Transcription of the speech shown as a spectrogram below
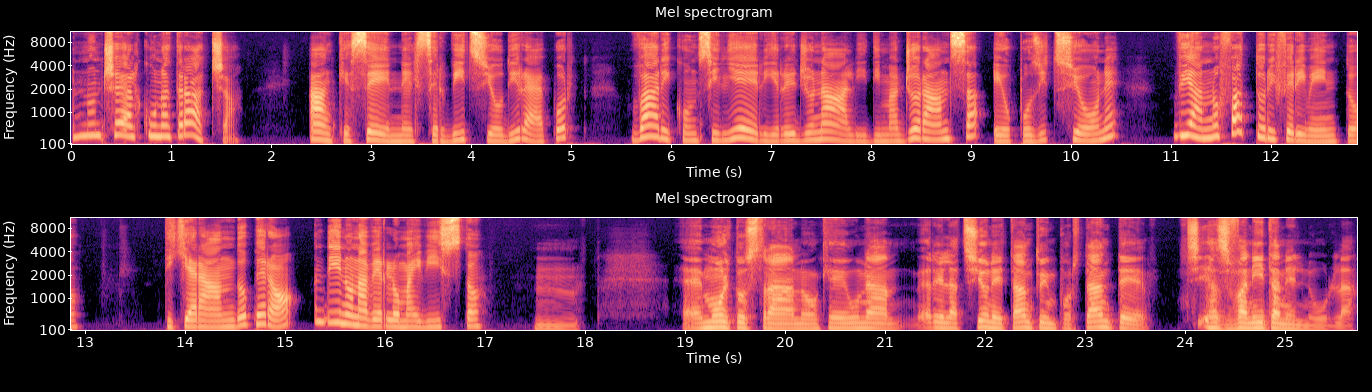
non c'è alcuna traccia, anche se nel servizio di report vari consiglieri regionali di maggioranza e opposizione vi hanno fatto riferimento dichiarando però di non averlo mai visto. Mm. È molto strano che una relazione tanto importante sia svanita nel nulla.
